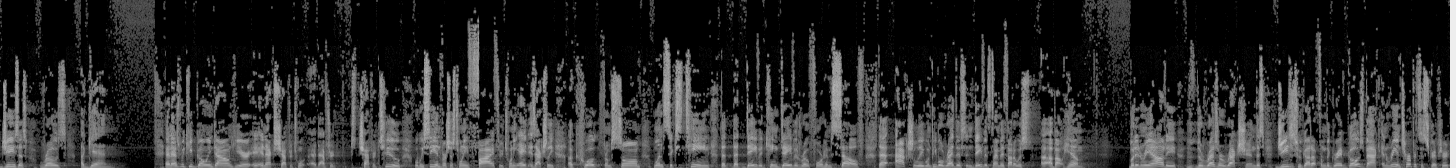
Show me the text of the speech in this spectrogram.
Jesus rose again. And as we keep going down here in Acts chapter, after chapter 2, what we see in verses 25 through 28 is actually a quote from Psalm 116 that, that David, King David, wrote for himself. That actually, when people read this in David's time, they thought it was uh, about him. But in reality, the resurrection, this Jesus who got up from the grave, goes back and reinterprets the scripture.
